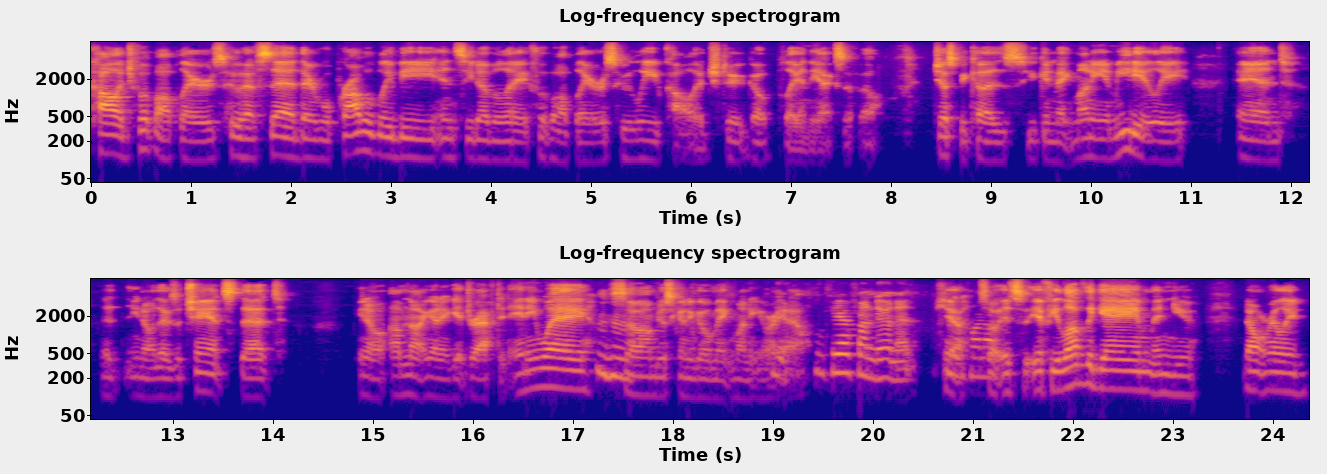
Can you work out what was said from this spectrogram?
college football players who have said there will probably be NCAA football players who leave college to go play in the XFL just because you can make money immediately and it, you know there's a chance that you know I'm not going to get drafted anyway Mhm. so I'm just going to go make money right yeah. now If you have fun doing it, sure, yeah so it's if you love the game and you don't really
